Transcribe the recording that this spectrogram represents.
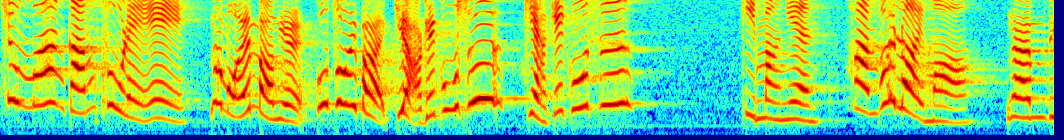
就蛮艰苦嘞。那么俺忙耶，我做一摆假个故事。假个故事，佢明年还会来吗？俺唔知，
